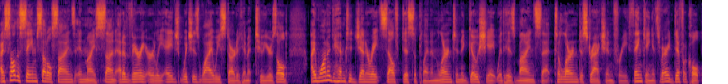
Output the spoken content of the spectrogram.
I saw the same subtle signs in my son at a very early age, which is why we started him at two years old. I wanted him to generate self discipline and learn to negotiate with his mindset, to learn distraction free thinking. It's very difficult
